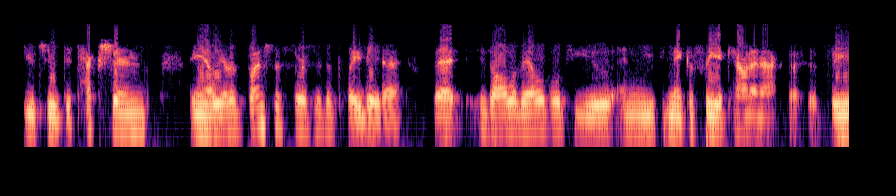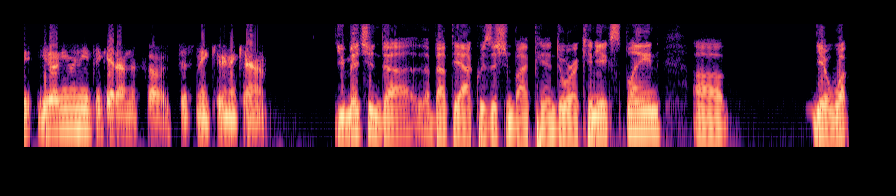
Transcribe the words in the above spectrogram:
YouTube detections. You know, we have a bunch of sources of play data that is all available to you, and you can make a free account and access it. So you, you don't even need to get on the phone; just make your an account. You mentioned uh, about the acquisition by Pandora. Can you explain, uh, you know, what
